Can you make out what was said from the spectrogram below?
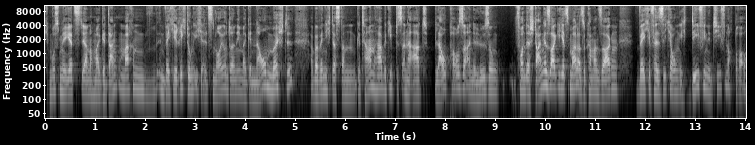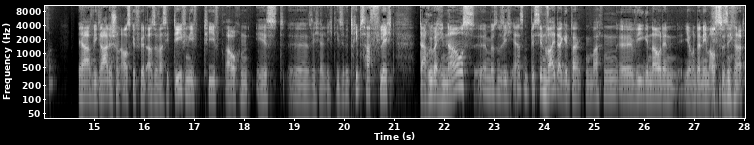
Ich muss mir jetzt ja nochmal Gedanken machen, in welche Richtung ich als Neuunternehmer genau möchte. Aber wenn ich das dann getan habe, gibt es eine Art Blaupause, eine Lösung von der Stange, sage ich jetzt mal. Also kann man sagen, welche Versicherung ich definitiv noch brauche? Ja, wie gerade schon ausgeführt, also was Sie definitiv brauchen, ist äh, sicherlich diese Betriebshaftpflicht. Darüber hinaus äh, müssen Sie sich erst ein bisschen weiter Gedanken machen, äh, wie genau denn Ihr Unternehmen auszusehen hat.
